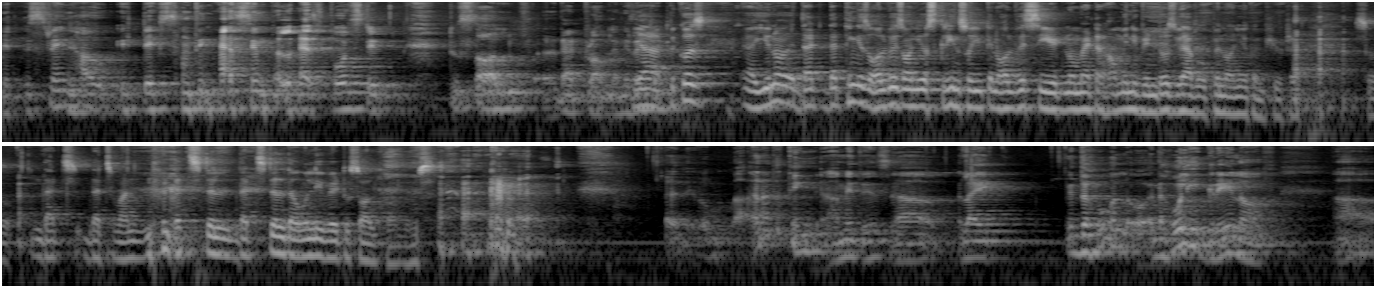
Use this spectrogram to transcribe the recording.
It's strange how it takes something as simple as post-it to solve uh, that problem, isn't yeah it? because uh, you know that that thing is always on your screen so you can always see it no matter how many windows you have open on your computer so that's that's one that's still that's still the only way to solve problems Another thing, Amit, is uh, like the whole the holy grail of uh,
